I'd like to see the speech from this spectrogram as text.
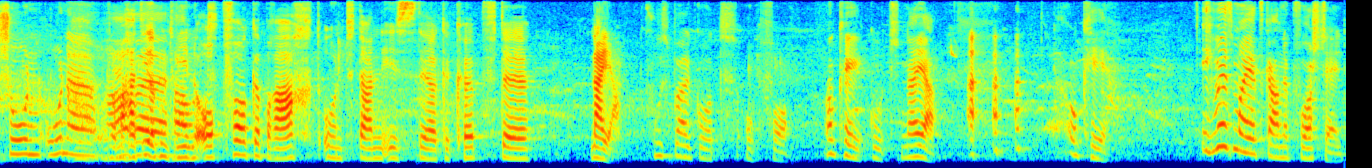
schon ohne. Ah, oder man Haare, hat irgendwie Haut. ein Opfer gebracht und dann ist der geköpfte, naja. Fußballgott Opfer. Okay, gut, naja. Okay, ich will es mir jetzt gar nicht vorstellen.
